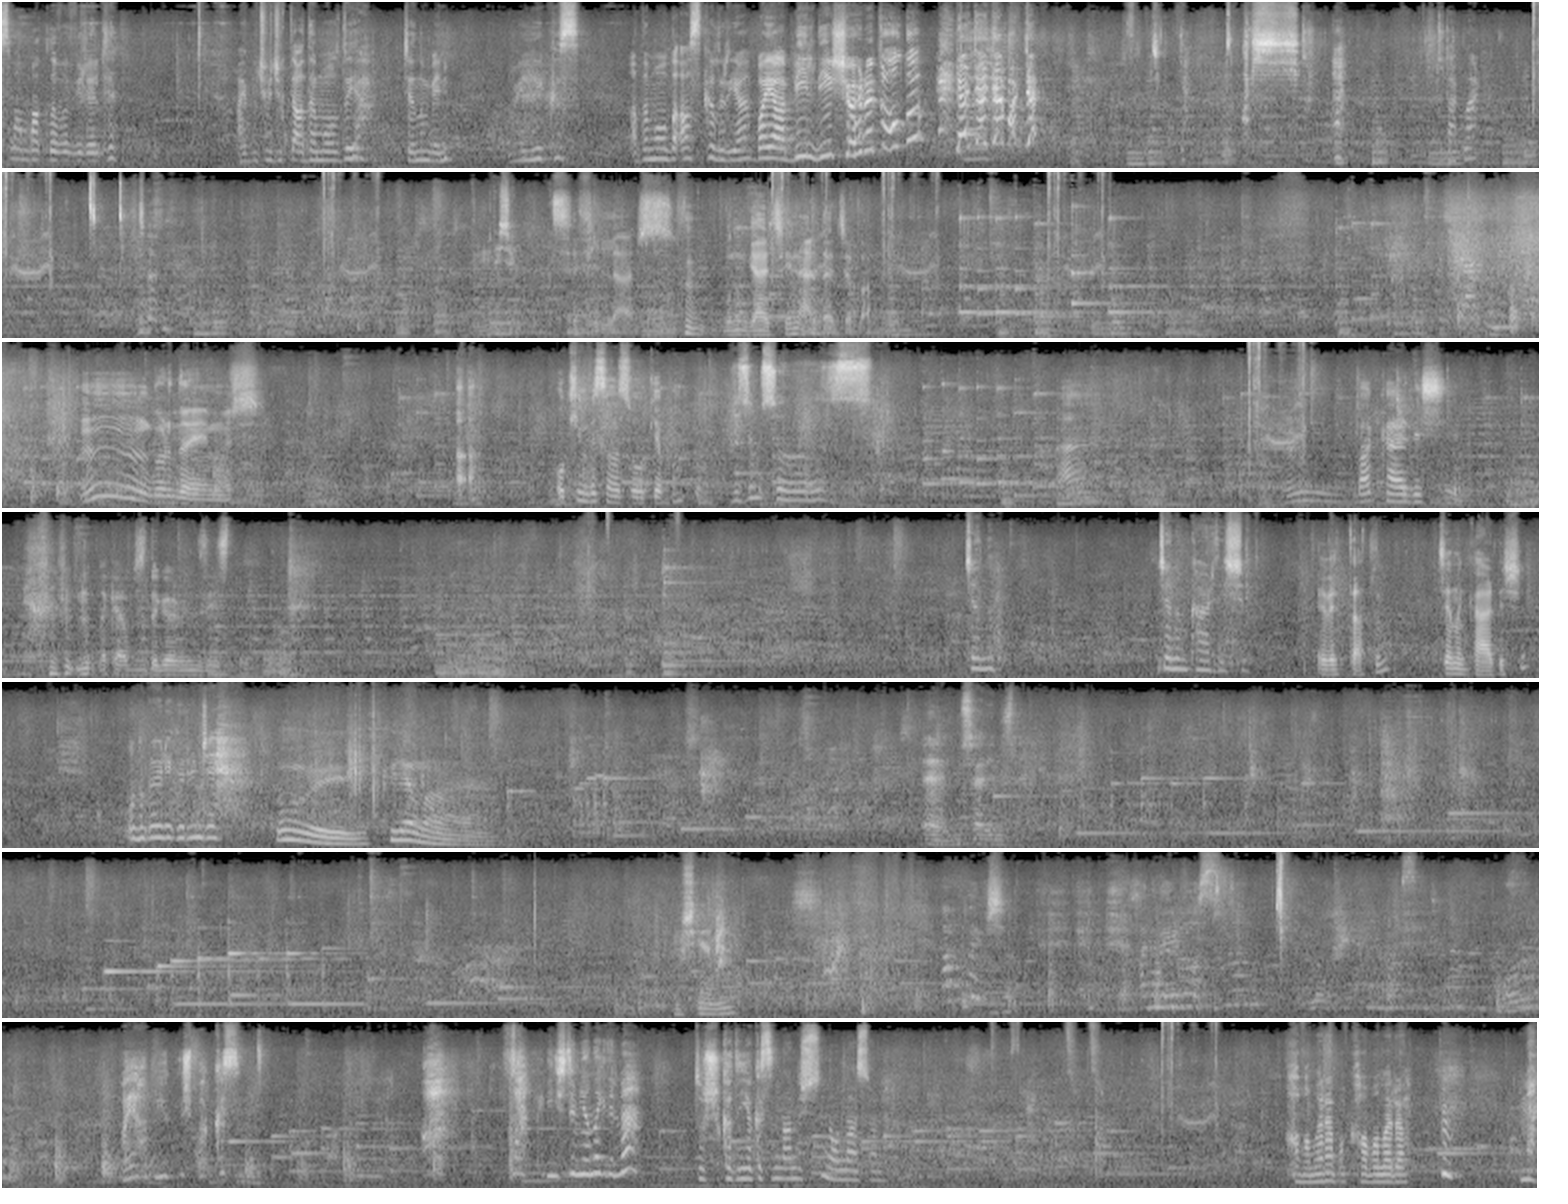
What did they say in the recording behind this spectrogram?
Resmen baklava virali. Ay bu çocuk da adam oldu ya. Canım benim. Ay kız. Adam oldu az kalır ya. Bayağı bildiğin şöhret oldu. Gel gel gel bak gel. Ay. Heh. Dudaklar. Teşekkür. Sefiller. Bunun gerçeği nerede acaba? Hmm, buradaymış. Aa, o kim be sana soğuk yapan? Lüzumsuz. Aa. Hmm, bak kardeşim. Mutlaka bizi de görmenizi isterim. Canım. Canım kardeşim. Evet tatlım. Canın kardeşim. Onu böyle görünce Uy, kıyamam. Ee, müsaadenizle. Hoş geldin. Bayağı büyükmüş bak kız. Ah, ulan eniştemin yanına gidelim ha. Dur şu kadın yakasından düşsün de ondan sonra. Havalara bak havalara. Hı. Aman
